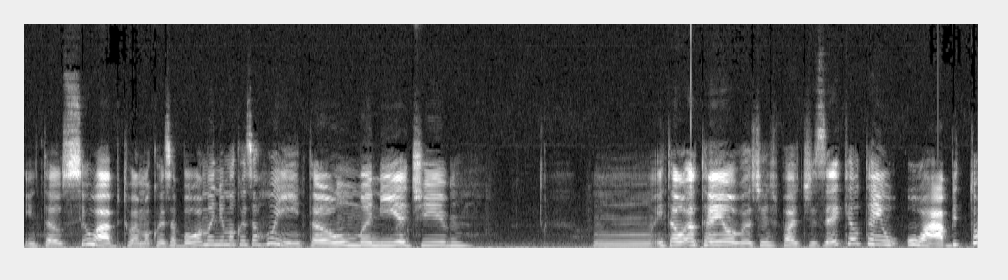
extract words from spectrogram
Então, se o hábito é uma coisa boa, mania é uma coisa ruim. Então, mania de. Hum, então, eu tenho. A gente pode dizer que eu tenho o hábito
